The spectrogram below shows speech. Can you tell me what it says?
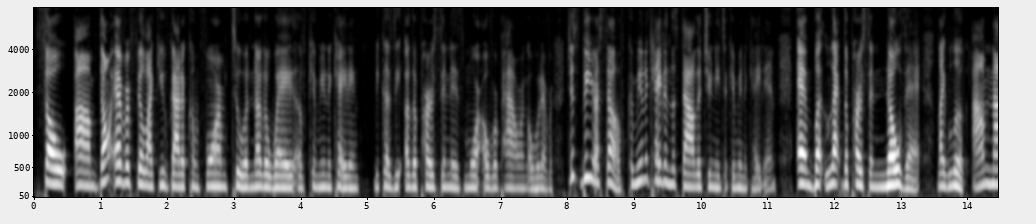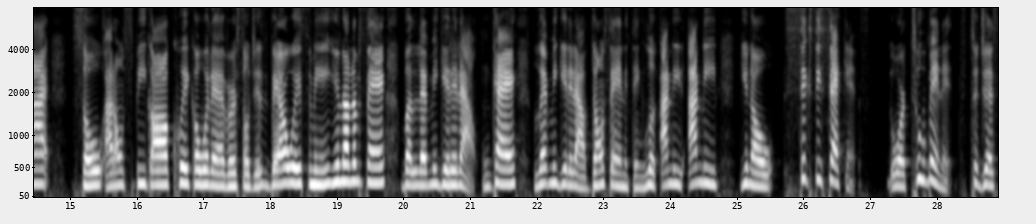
So um, don't ever feel like you've got to conform to another way of communicating because the other person is more overpowering or whatever. Just be yourself. Communicate in the style that you need to communicate in. And but let the person know that. Like, look, I'm not so I don't speak all quick or whatever. So just bear with me. You know what I'm saying? But let me get it out. Okay? Let me get it out. Don't say anything. Look, I need I need, you know, 60 seconds or 2 minutes to just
